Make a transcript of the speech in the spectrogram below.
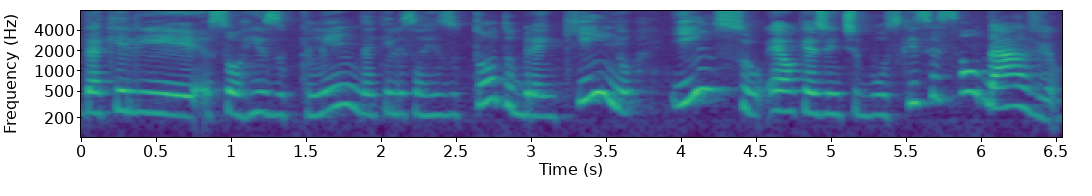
daquele sorriso clean, daquele sorriso todo branquinho, isso é o que a gente busca. Isso é saudável.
